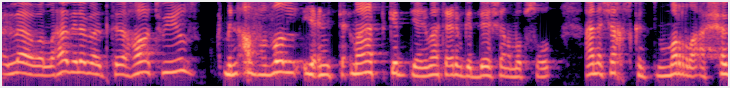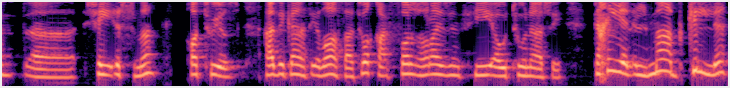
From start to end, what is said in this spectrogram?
لا والله هذه لعبة Hot Wheels. من أفضل يعني ما تقد يعني ما تعرف قديش أنا مبسوط. أنا شخص كنت مرة أحب آه شيء اسمه Hot Wheels هذه كانت إضافة أتوقع Forza Horizon 3 أو 2 ناسي. تخيل ال map كله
